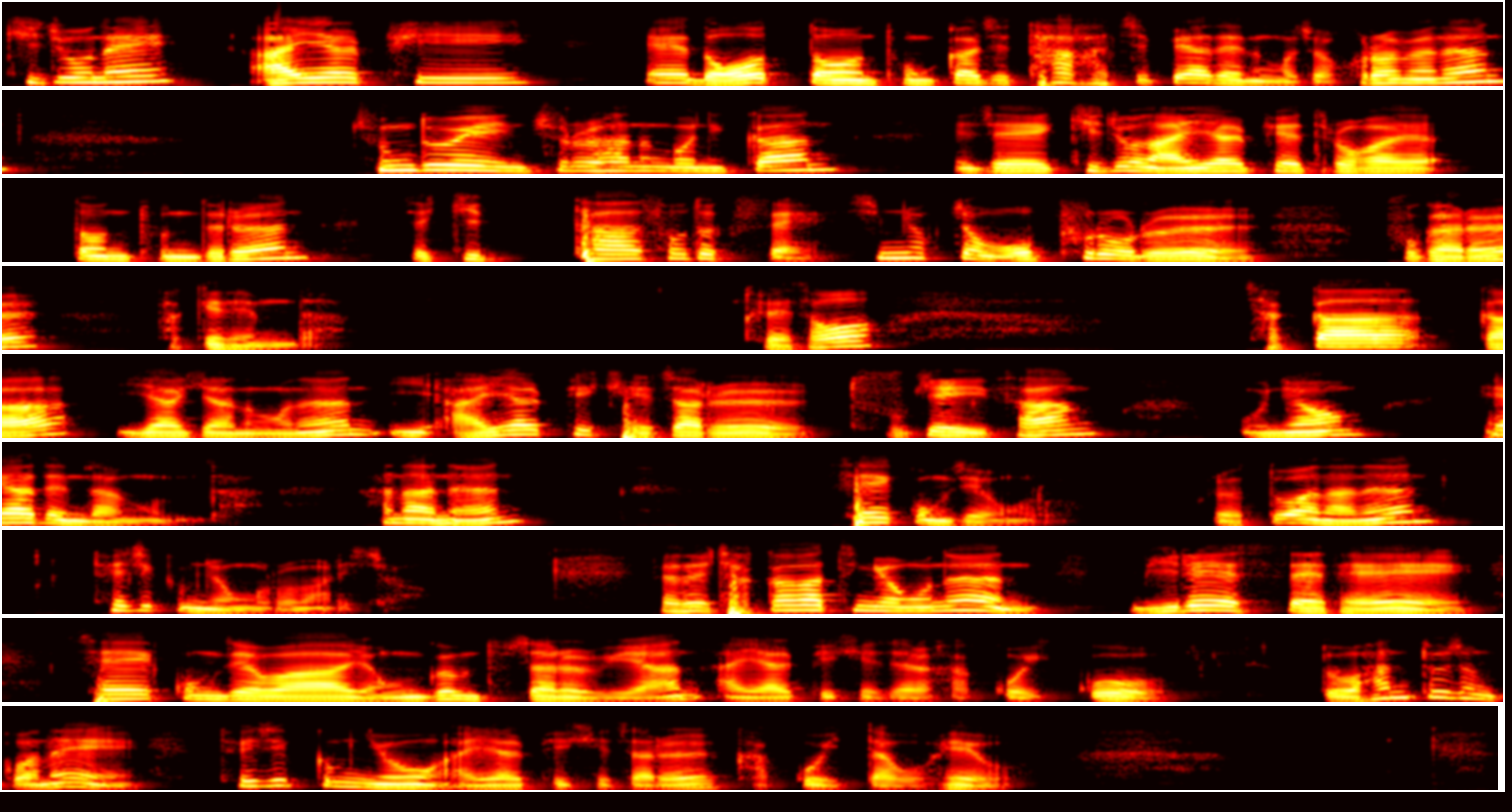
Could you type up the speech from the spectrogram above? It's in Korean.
기존에 IRP에 넣었던 돈까지 다 같이 빼야 되는 거죠. 그러면은 중도에 인출을 하는 거니까 이제 기존 IRP에 들어갔던 돈들은 이제 기타 소득세 16.5%를 부과를 받게 됩니다. 그래서 작가가 이야기하는 거는 이 IRP 계좌를 두 개 이상 운영해야 된다는 겁니다. 하나는 세액공제용으로 그리고 또 하나는 퇴직금용으로 말이죠. 그래서 작가 같은 경우는 미래에셋에 세액공제와 연금 투자를 위한 IRP 계좌를 갖고 있고 또 한투증권에 퇴직금용 IRP 계좌를 갖고 있다고 해요.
